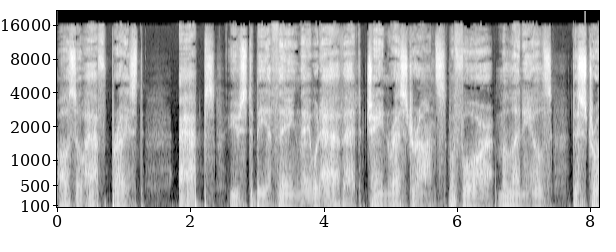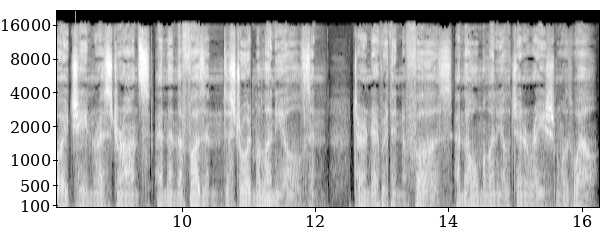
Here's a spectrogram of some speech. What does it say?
also half priced apps used to be a thing they would have at chain restaurants before millennials destroyed chain restaurants, and then the fuzzin' destroyed millennials and turned everything to fuzz, and the whole millennial generation was, well,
